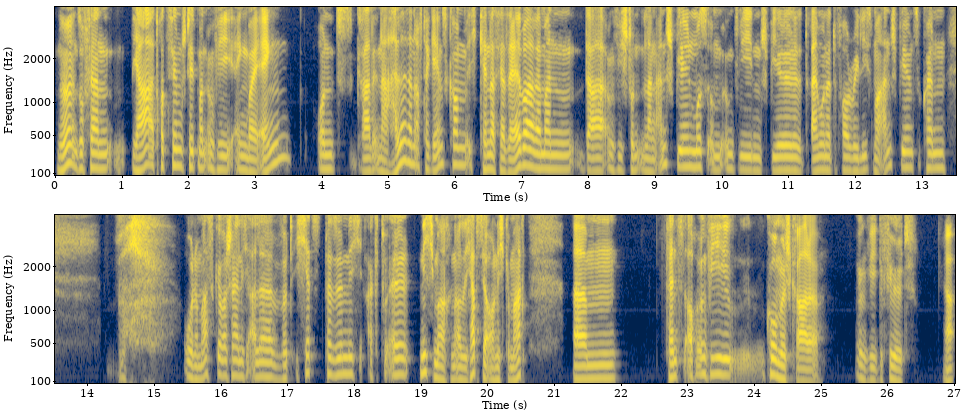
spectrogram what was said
ne? Insofern, ja, trotzdem steht man irgendwie eng bei eng. Und gerade in der Halle dann auf der Gamescom, ich kenne das ja selber, wenn man da irgendwie stundenlang anspielen muss, um irgendwie ein Spiel drei Monate vor Release mal anspielen zu können. Boah ohne Maske wahrscheinlich alle, würde ich jetzt persönlich aktuell nicht machen. Also ich habe es ja auch nicht gemacht. Ähm, Fände es auch irgendwie komisch gerade, irgendwie gefühlt. Ja.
